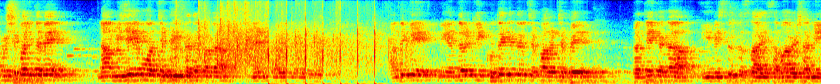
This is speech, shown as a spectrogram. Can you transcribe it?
కృషి ఫలితమే నా విజయము అని చెప్పి సందర్భంగా నేను అందుకే మీ అందరికీ కృతజ్ఞతలు చెప్పాలని చెప్పి ప్రత్యేకంగా ఈ విస్తృత స్థాయి సమావేశాన్ని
